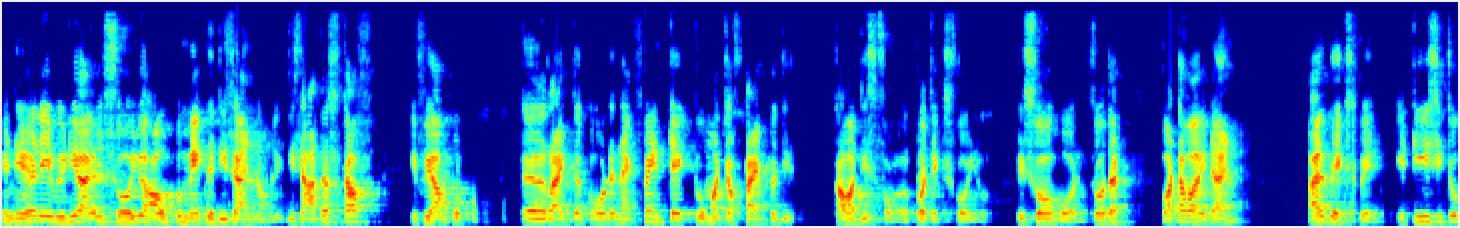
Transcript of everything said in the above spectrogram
In early video i will show you how to make the design only. This other stuff if you have put uh, write the code and explain take too much of time to cover this for, uh, projects for you. It's so boring. So that whatever i done i'll be explaining it easy to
